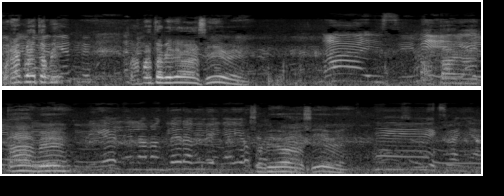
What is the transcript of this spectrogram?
Por ejemplo, este, vi- por ejemplo, así, ve. Ay, sí, Ahí está, ahí está, ve. Miguel, en la manglera viven ellos. Ese video así, ve. Eh, extrañar.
